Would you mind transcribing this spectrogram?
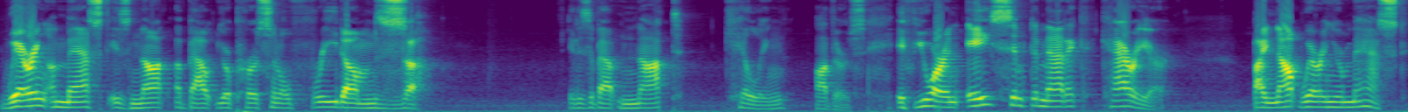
Wearing a mask is not about your personal freedoms. It is about not killing others. If you are an asymptomatic carrier, by not wearing your mask,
